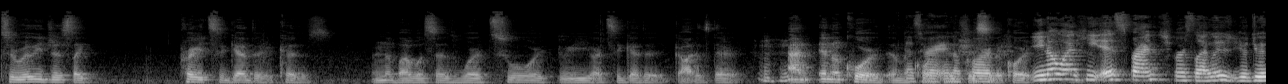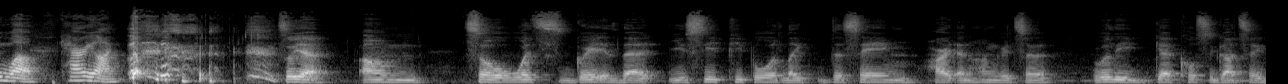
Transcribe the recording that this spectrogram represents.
to really just like pray together because in the Bible says where two or three are together, God is there. Mhm. And in accord, in That's accord, right, in we should say accord. accord. You know what? He is French, first language. You're doing well. Carry on. So yeah, um, so what's great is that you see people with like the same heart and hunger to really get close to God, to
